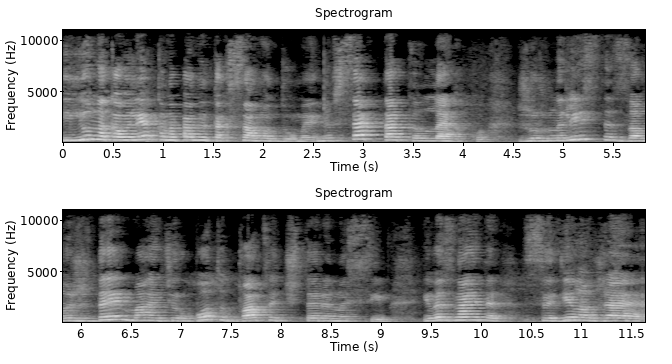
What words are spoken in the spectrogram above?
і юна кавалерка, напевне, так само думає. Не все так легко. Журналісти завжди мають роботу 24 на 7. І ви знаєте, сиділа вже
